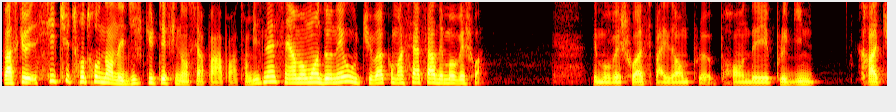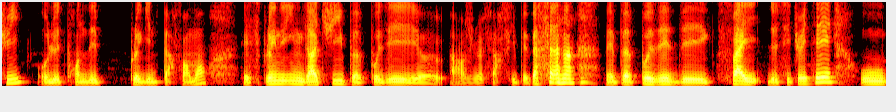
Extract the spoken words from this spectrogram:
Parce que si tu te retrouves dans des difficultés financières par rapport à ton business, c'est un moment donné où tu vas commencer à faire des mauvais choix. Des mauvais choix, c'est par exemple prendre des plugins gratuits au lieu de prendre des plugins performants. Et ces plugins gratuits peuvent poser, euh, alors je vais faire flipper personne, hein, mais peuvent poser des failles de sécurité ou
